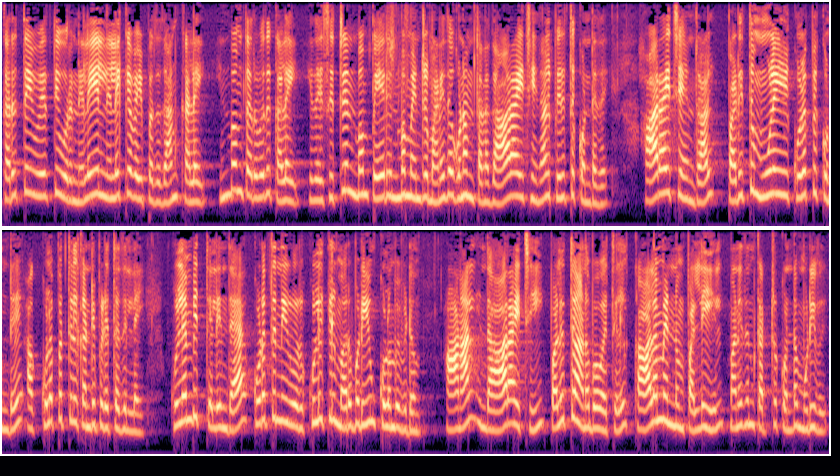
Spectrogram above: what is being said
கருத்தை உயர்த்தி ஒரு நிலையில் நிலைக்க வைப்பதுதான் கலை. இன்பம் தருவது கலை. இதை சிற்றின்பம் பேரின்பம் என்று மனித குணம் தனது ஆராய்ச்சியினால் பிரித்து கொண்டது. ஆராய்ச்சி என்றால் படித்து மூளையை குழப்பிக்கொண்டு அக்குழப்பத்தில் கண்டுபிடித்ததில்லை. குழம்பித் தெளிந்த குடத்து நீர் ஒரு குலுக்கில் மறுபடியும் குழம்பிவிடும். ஆனால் இந்த ஆராய்ச்சி பழுத்த அனுபவத்தில் காலம் என்னும் பள்ளியில் மனிதன் கற்றுக்கொண்ட முடிவு.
